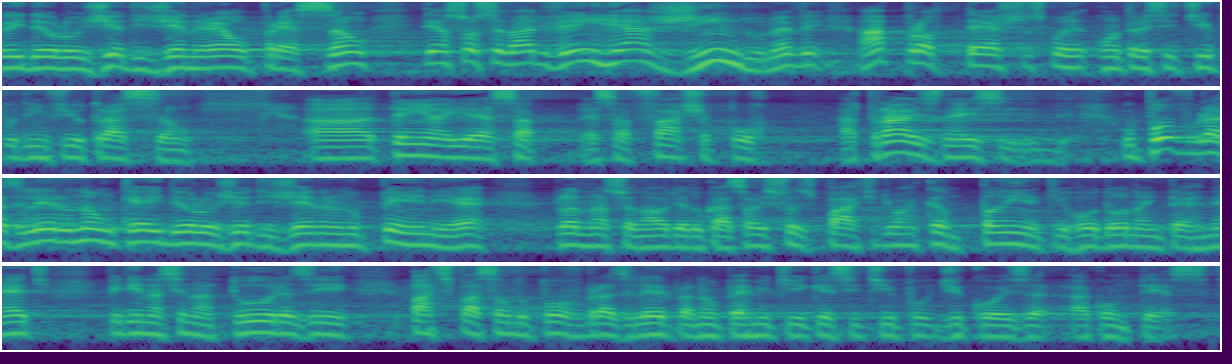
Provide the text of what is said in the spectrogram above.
ideologia de gênero é opressão, tem a sociedade vem reagindo, né? Há protestos contra esse tipo de infiltração. Ah, tem aí essa, essa faixa por atrás, né, esse, o povo brasileiro não quer ideologia de gênero no PNE, Plano Nacional de Educação. Isso faz parte de uma campanha que rodou na internet, pedindo assinaturas e participação do povo brasileiro para não permitir que esse tipo de coisa aconteça.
